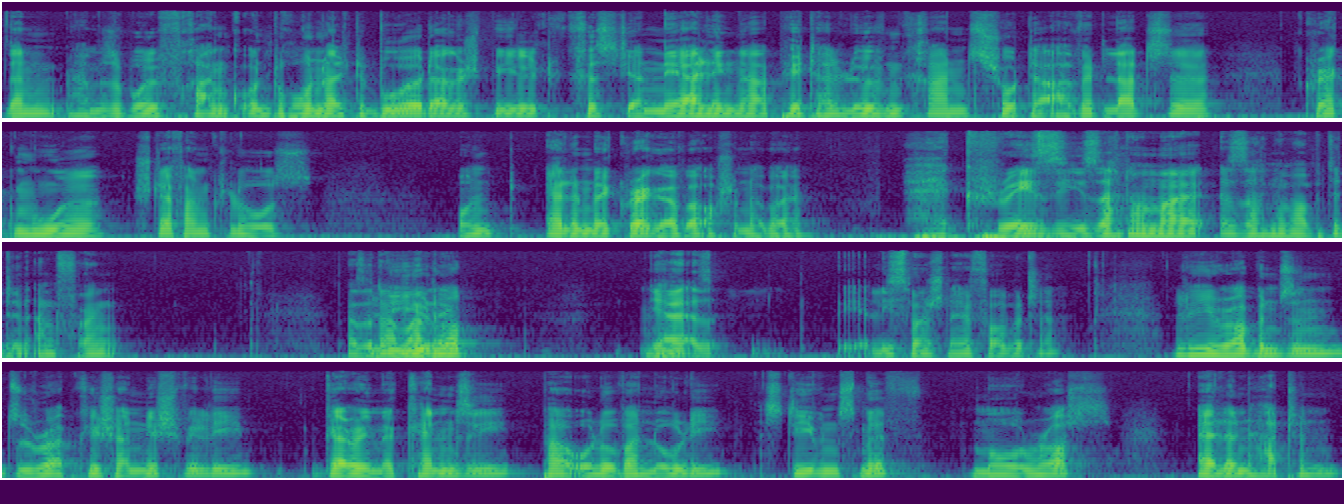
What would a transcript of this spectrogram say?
Dann haben sowohl Frank und Ronald de Boer da gespielt, Christian Nährlinger, Peter Löwenkranz, Shota Arvid Latze, Craig Moore, Stefan Kloß und Alan McGregor war auch schon dabei. Hä, crazy. Sag noch mal, sag noch mal bitte den Anfang. Also da Lee, war Rob Ja, also lies mal schnell vor, bitte. Lee Robinson, Zurab Kishanishvili, Gary McKenzie, Paolo Vanoli, Steven Smith, Mo Ross, Alan Hutton,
